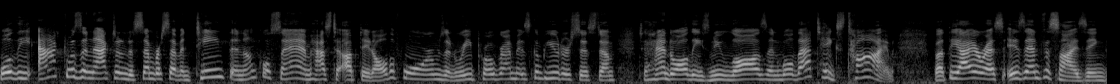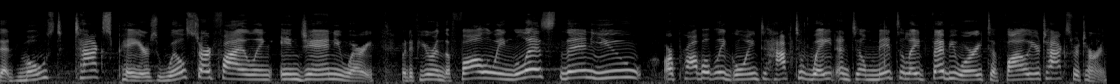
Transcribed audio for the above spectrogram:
Well, the act was enacted on December 17th, and Uncle Sam has to update all the forms and reprogram his computer system to handle all these new laws, and well, that takes time. But the IRS is emphasizing that most taxpayers will start filing in January. But if you're in the following list, then you are probably going to have to wait until mid to late February to file your tax return.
